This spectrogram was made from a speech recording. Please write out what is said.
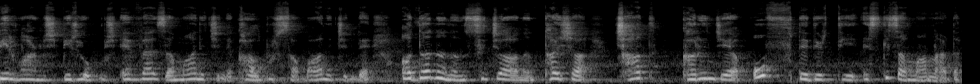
Bir varmış bir yokmuş. Evvel zaman içinde, kalbur zaman içinde Adana'nın sıcağının taşa, çat, karıncaya of dedirttiği eski zamanlarda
